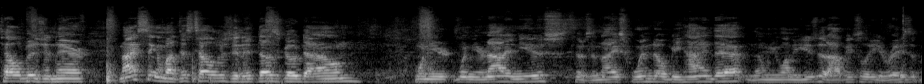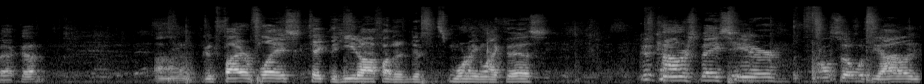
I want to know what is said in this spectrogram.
Television there. Nice thing about this television, it does go down when you're when you're not in use. There's a nice window behind that, and then when you want to use it, obviously you raise it back up. Uh, good fireplace. Take the heat off on a morning like this. Good counter space here. Also with the island,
